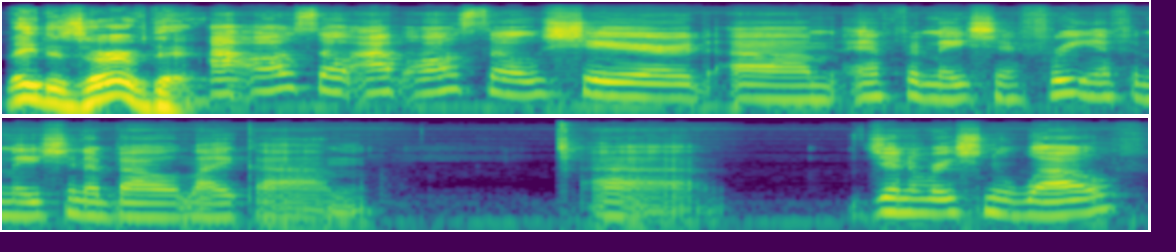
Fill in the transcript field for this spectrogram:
they deserve that. I also I've also shared um, information, free information about like um, uh, generational wealth.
